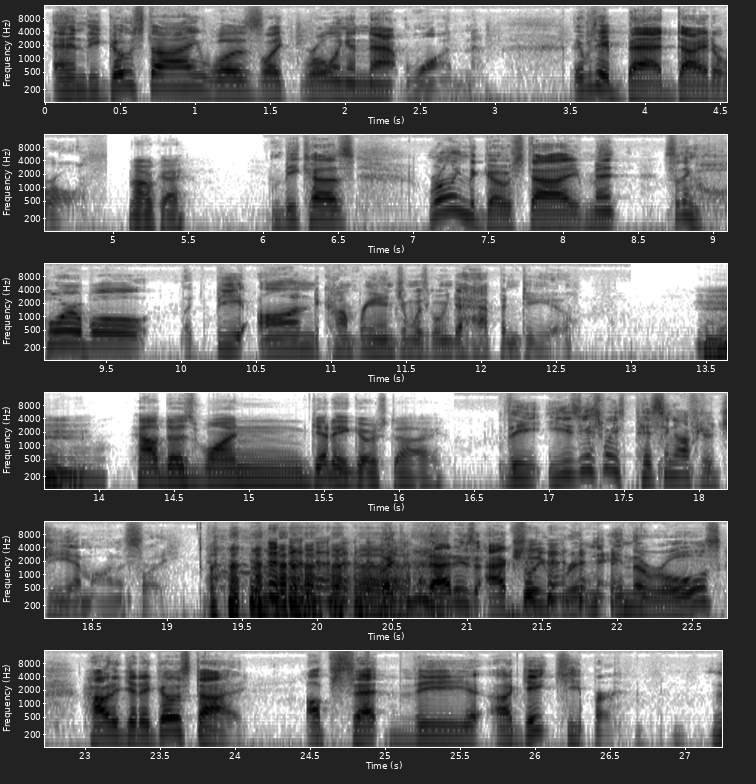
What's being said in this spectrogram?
and the ghost die was like rolling a nat one. It was a bad die to roll Okay. because rolling the ghost die meant something horrible, like beyond comprehension, was going to happen to you. Hmm. How does one get a ghost die? The easiest way is pissing off your GM, honestly. like that is actually written in the rules how to get a ghost die. Upset the uh, gatekeeper.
